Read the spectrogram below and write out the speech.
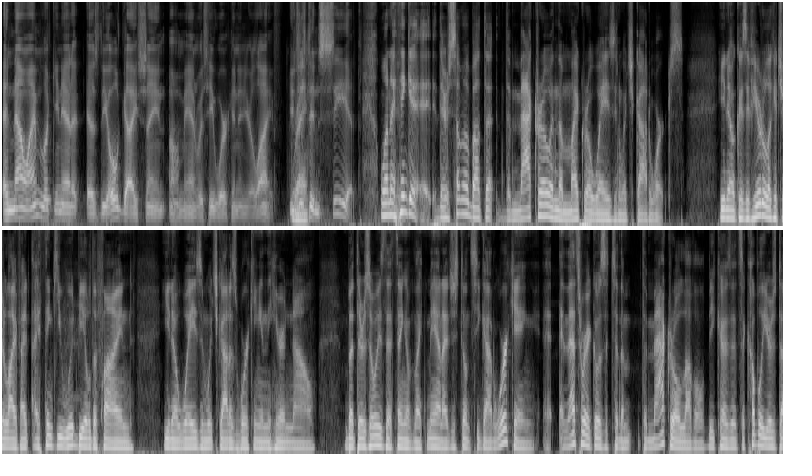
And now I'm looking at it as the old guy saying, "Oh man, was he working in your life? You Right. just didn't see it." Well, and I think it, there's something about the the macro and the micro ways in which God works. You know, because if you were to look at your life, I, I think you would be able to find, you know, ways in which God is working in the here and now. But there's always that thing of like, man, I just don't see God working, and that's where it goes to the the macro level because it's a couple of years d-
